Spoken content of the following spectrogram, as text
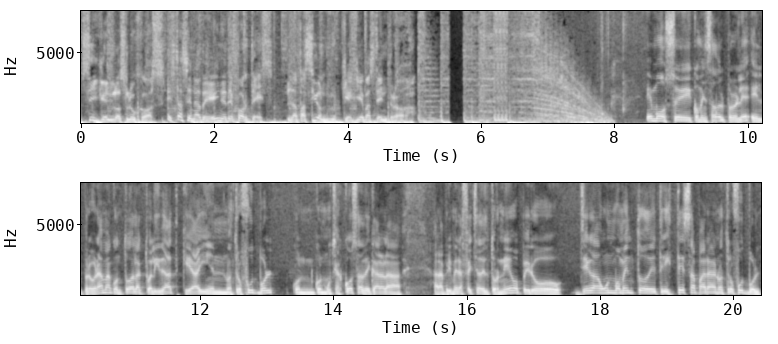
Siguen los lujos. Estás en ADN Deportes. La pasión que llevas dentro. Hemos eh, comenzado el, programa con toda la actualidad que hay en nuestro fútbol, con, con muchas cosas de cara a la, a la primera fecha del torneo, pero llega un momento de tristeza para nuestro fútbol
